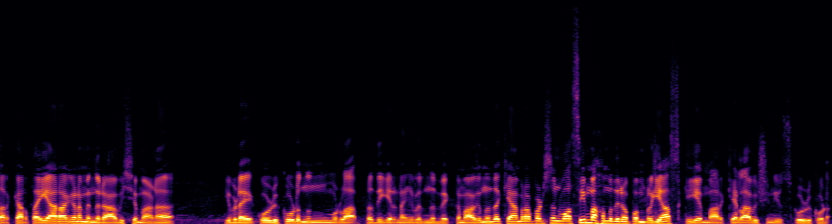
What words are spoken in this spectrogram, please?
സർക്കാർ തയ്യാറാകണമെന്നൊരു ആവശ്യമാണ് ഇവിടെ കോഴിക്കോട് നിന്നുമുള്ള പ്രതികരണങ്ങളിൽ നിന്ന് വ്യക്തമാകുന്നത്. ക്യാമറ പേഴ്സൺ വസീം അഹമ്മദിനൊപ്പം Riyas K M R Keralavision news Kozhikode.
